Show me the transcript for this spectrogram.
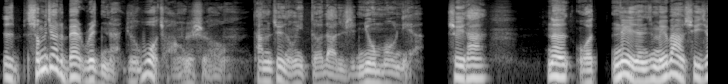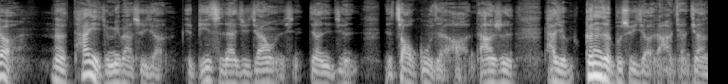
就是什么叫做 bedridden 呢？就是卧床的时候，他们最容易得到的是 pneumonia，所以他那我那个人是没办法睡觉，那他也就没办法睡觉。彼此呢，就这样这样就就照顾着啊，然后是他就跟着不睡觉，然后这样这样，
